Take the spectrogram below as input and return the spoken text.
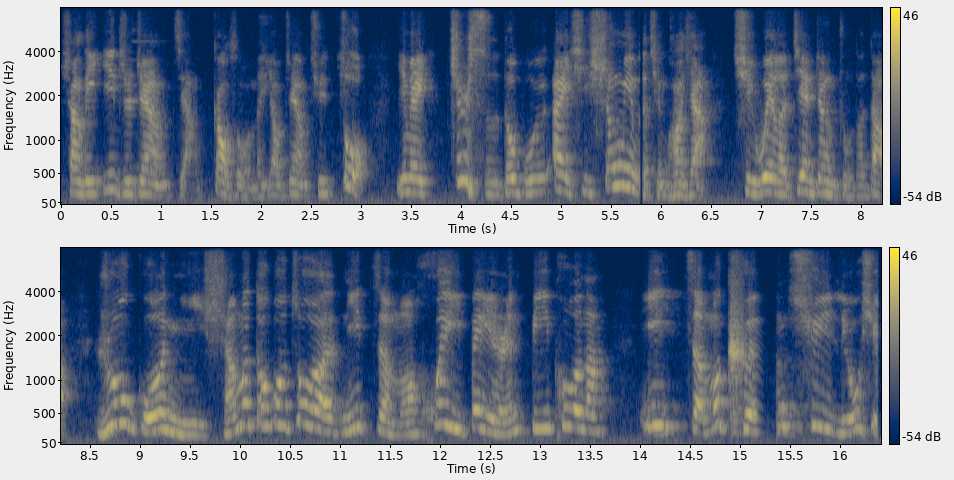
上帝一直这样讲，告诉我们要这样去做，因为至死都不爱惜生命的情况下，去为了见证主的道。如果你什么都不做，你怎么会被人逼迫呢？你怎么可能去流血，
